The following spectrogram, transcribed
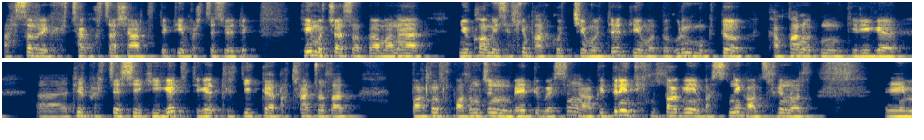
асар их цаг хугацаа шаарддаг тийм процесс байдаг. Тийм учраас одоо манай Newcom-ийн салхин паркууд ч юм уу тийм одоо хөрөнгө мөнгөтэй компаниуд нь тэрийг тэр процессыг хийгээд тэгээд кредитээ баталгаажуулаад борлуулах боломж нь байдаг байсан. А бидний технологийн бас нэг онцлог нь бол ийм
